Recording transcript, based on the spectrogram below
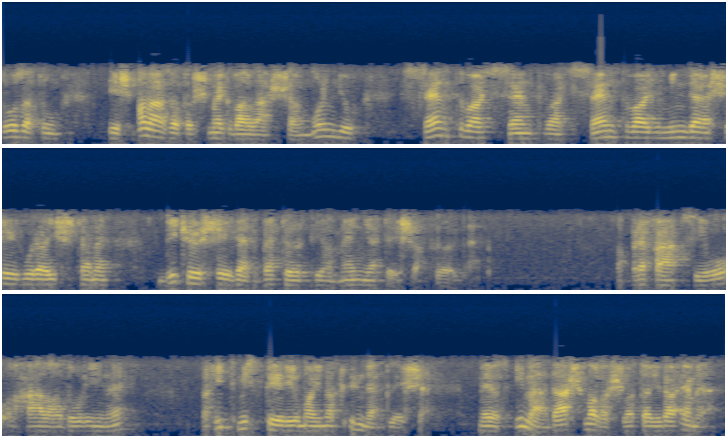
szózatunk, és alázatos megvallással mondjuk, Szent vagy, szent vagy, szent vagy, mindenség Ura Istene, dicsőséget betölti a mennyet és a földet. A prefáció, a hálaadó ének, a hit misztériumainak ünneplése, mely az imádás magaslataira emel.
